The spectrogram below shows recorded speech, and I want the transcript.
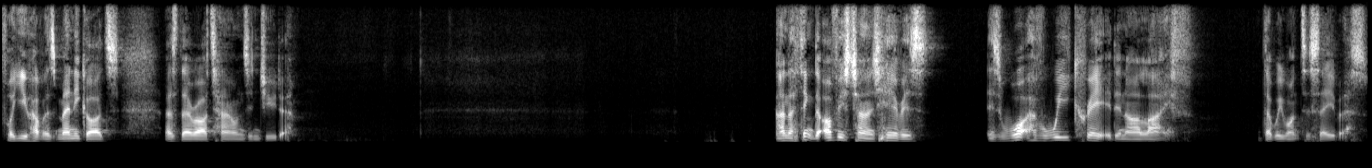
For you have as many gods as there are towns in Judah. And I think the obvious challenge here is, is what have we created in our life that we want to save us?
